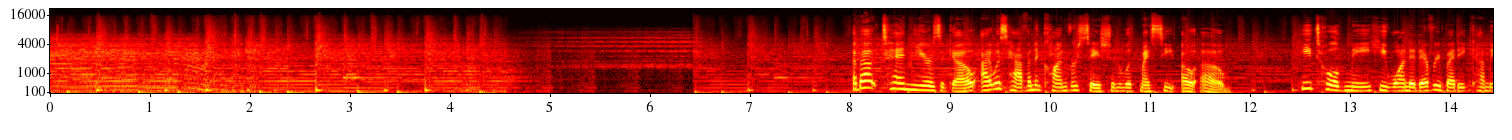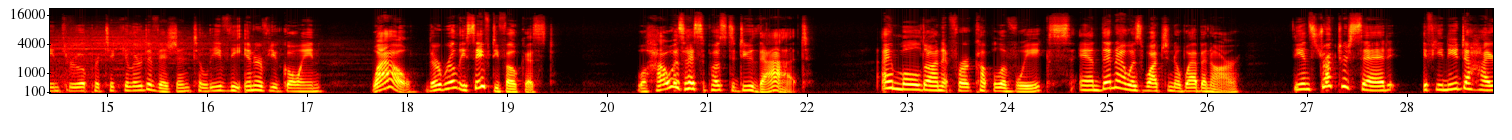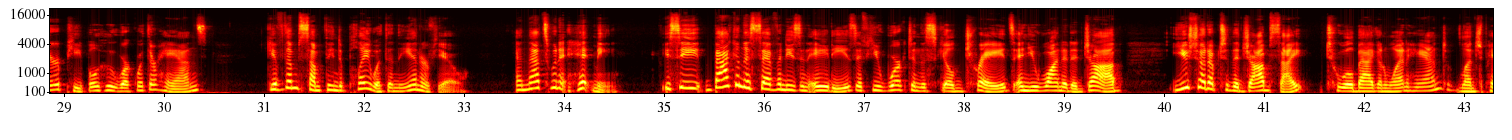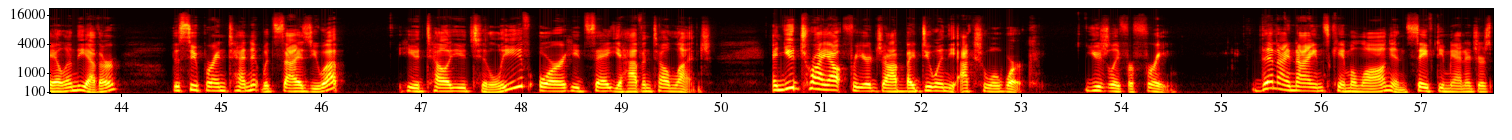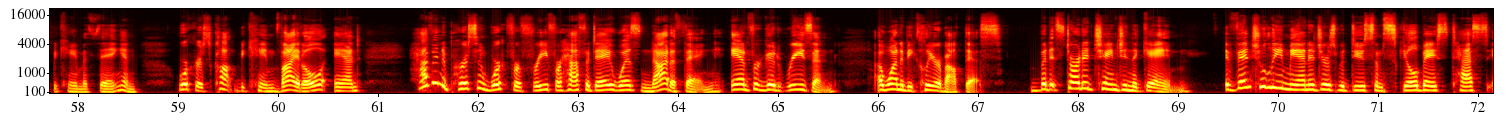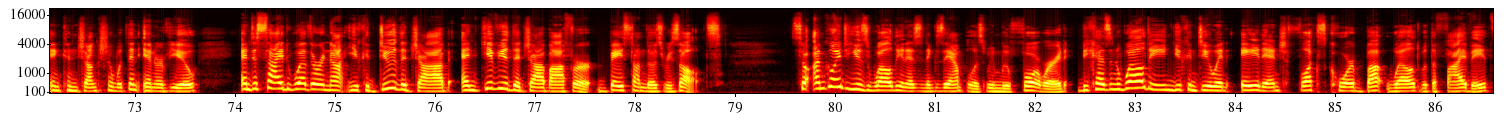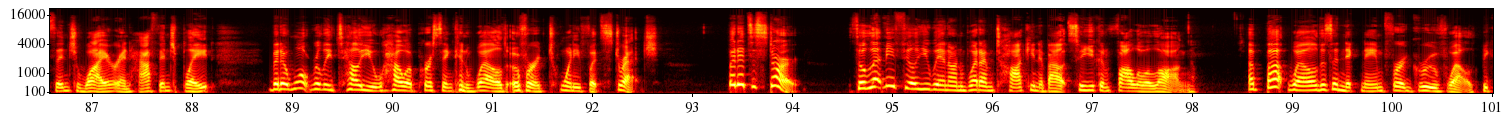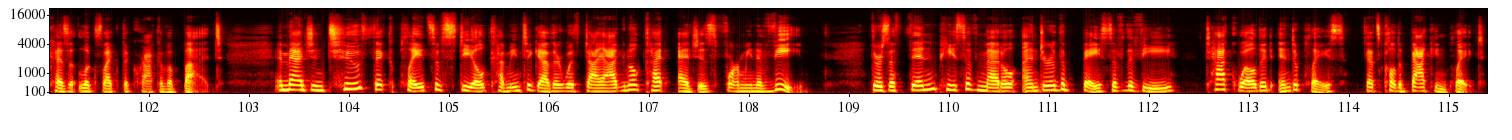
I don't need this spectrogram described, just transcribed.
About 10 years ago, I was having a conversation with my COO. He told me he wanted everybody coming through a particular division to leave the interview going, Wow, they're really safety focused. Well, how was I supposed to do that? I mulled on it for a couple of weeks, and then I was watching a webinar. The instructor said if you need to hire people who work with their hands, give them something to play with in the interview. And that's when it hit me. You see, back in the 70s and 80s, if you worked in the skilled trades and you wanted a job, you showed up to the job site, tool bag in one hand, lunch pail in the other. The superintendent would size you up. He'd tell you to leave, or he'd say you have until lunch. And you'd try out for your job by doing the actual work, usually for free. Then I 9s came along, and safety managers became a thing, and workers' comp became vital, and having a person work for free for half a day was not a thing, and for good reason. I want to be clear about this. But it started changing the game. Eventually, managers would do some skill based tests in conjunction with an interview and decide whether or not you could do the job and give you the job offer based on those results. So I'm going to use welding as an example as we move forward, because in welding, you can do an 8 inch flux core butt weld with a 5 8 inch wire and half inch plate, but it won't really tell you how a person can weld over a 20 foot stretch. But it's a start. So let me fill you in on what I'm talking about so you can follow along. A butt weld is a nickname for a groove weld because it looks like the crack of a butt. Imagine two thick plates of steel coming together with diagonal cut edges forming a V. There's a thin piece of metal under the base of the V, tack welded into place. That's called a backing plate.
